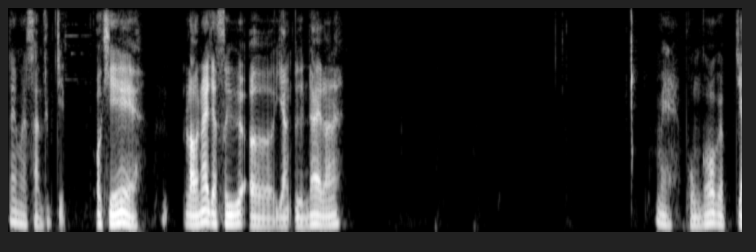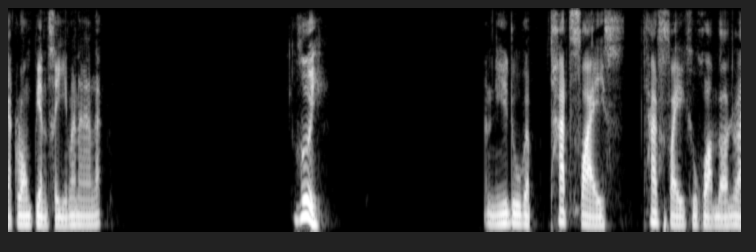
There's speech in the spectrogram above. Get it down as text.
ได้มาสามสิบเจ็ดโอเค เราน่าจะซื้อเอ่ออย่างอื่นได้แล้วนะแม่ผมก็แบบอยากลองเปลี่ยนสีมานานแล้วเฮ้ย อันนี้ดูแบบธาตุไฟธาตุไฟคือความร้อนแร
